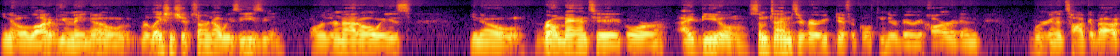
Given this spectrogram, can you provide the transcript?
You know, a lot of you may know relationships aren't always easy or they're not always, you know, romantic or ideal. Sometimes they're very difficult and they're very hard. And we're going to talk about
